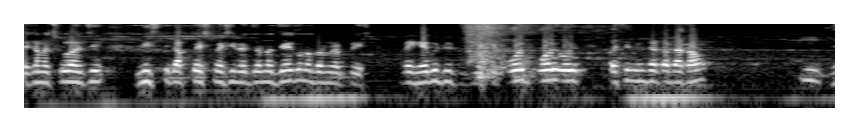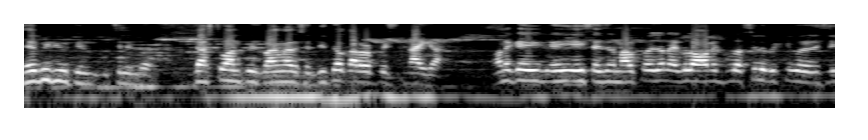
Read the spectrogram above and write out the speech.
এখানে ষোলো ইঞ্চি। নিচ থেকে প্রেস মেশিনের জন্য যে কোনো ধরনের প্রেস মানে হেভি ডিউটি মেশিন ওই ওই ওই ওই সিলিন্ডারটা দেখাও। Heavy duty cylinder just one piece বাংলাদেশে দ্বিতীয় কারোর পিস নাইগা অনেকে এই এই এই সাইজের মাল প্রয়োজন এগুলো অনেকগুলো ছিল বিক্রি করে দিছি।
